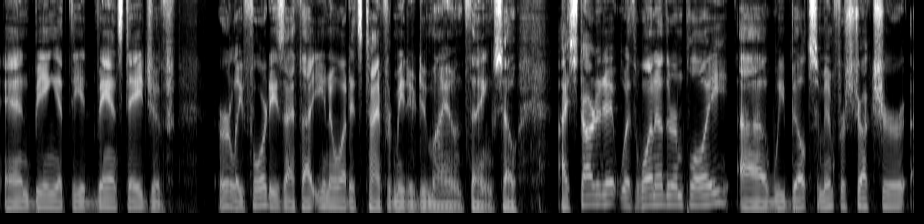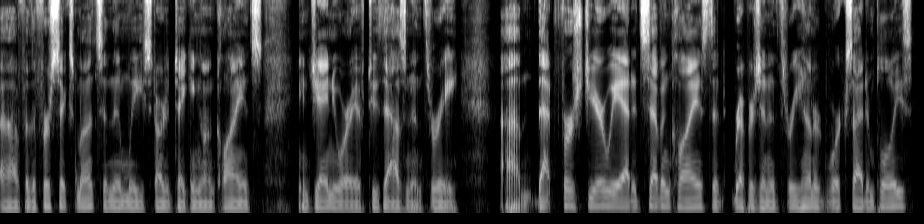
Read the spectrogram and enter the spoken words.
And being at the advanced age of early 40s, I thought, you know what, it's time for me to do my own thing. So I started it with one other employee. Uh, we built some infrastructure uh, for the first six months, and then we started taking on clients in January of 2003. Um, that first year, we added seven clients that represented 300 worksite employees.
